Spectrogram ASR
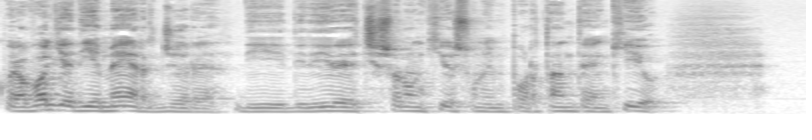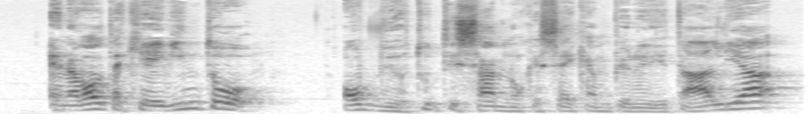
quella voglia di emergere, di, di dire ci sono anch'io, sono importante anch'io. E una volta che hai vinto, ovvio, tutti sanno che sei campione d'Italia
